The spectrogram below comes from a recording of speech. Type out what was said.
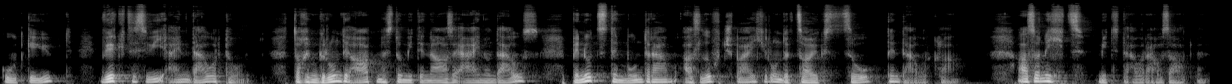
Gut geübt, wirkt es wie ein Dauerton. Doch im Grunde atmest du mit der Nase ein und aus, benutzt den Mundraum als Luftspeicher und erzeugst so den Dauerklang. Also nichts mit Dauer ausatmen.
